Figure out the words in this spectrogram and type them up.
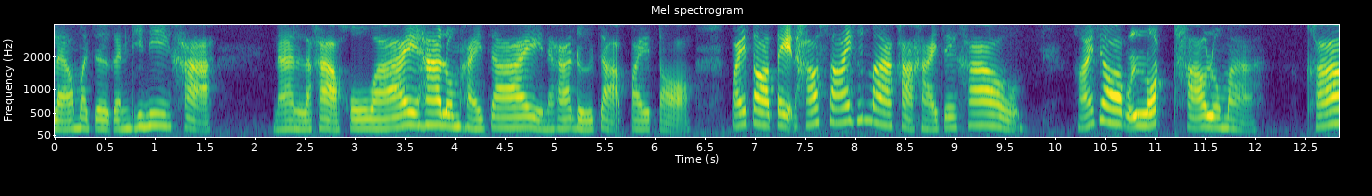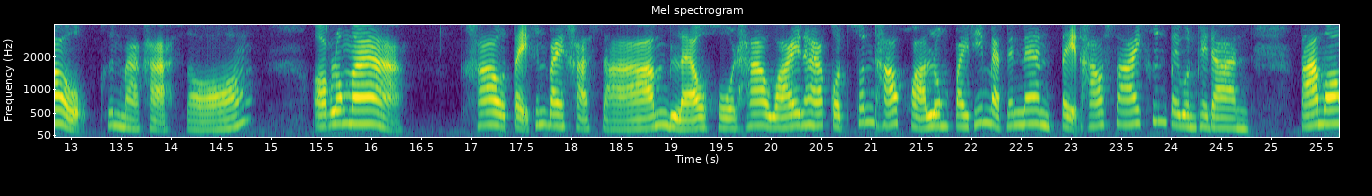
แล้วมาเจอกันที่นี่ค่ะ นั่นแหละค่ะโฮไว้ 5 ลมหายใจนะคะ หรือจะไปต่อ ไปต่อเตะเท้าซ้ายขึ้นมาค่ะ หายใจเข้า หายใจออกลดเท้าลงมา เข้าขึ้นมาค่ะ 2 ออกลงมา เข้าเตะขึ้นไปค่ะ 3 แล้วโฮท่าไว้นะคะ กดส้นเท้าขวาลงไปที่แมตแน่น ๆ เตะเท้าซ้ายขึ้นไปบนเพดาน ตามอง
